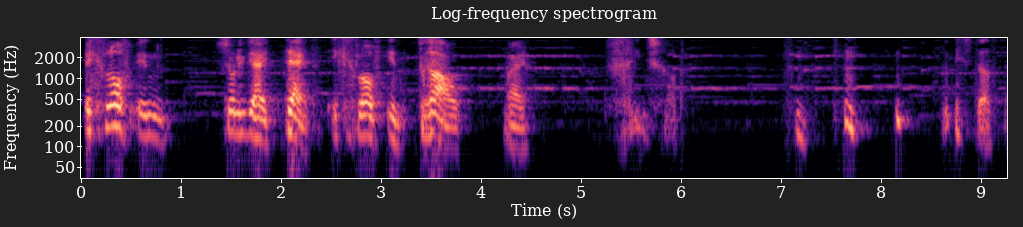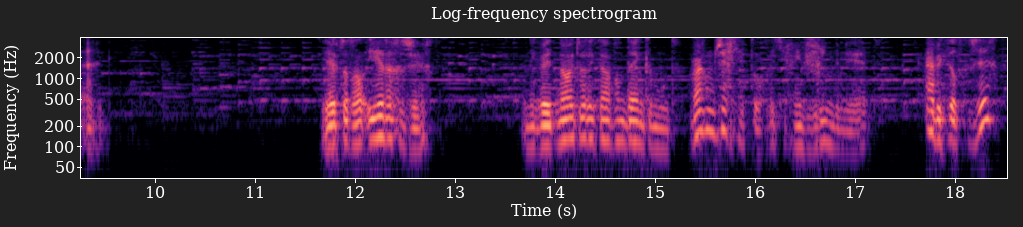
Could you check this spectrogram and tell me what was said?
Ik geloof in solidariteit. Ik geloof in trouw. Maar vriendschap. Wat is dat eigenlijk? Je hebt dat al eerder gezegd. En ik weet nooit wat ik daarvan denken moet. Waarom zeg je toch dat je geen vrienden meer hebt? Heb ik dat gezegd?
